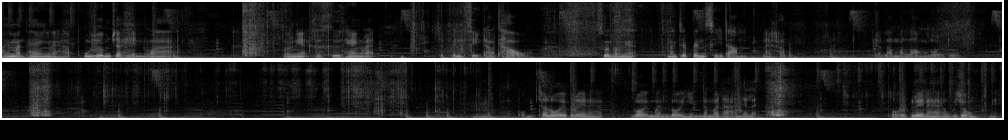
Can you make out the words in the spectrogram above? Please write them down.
ให้มันแห้งนะครับผู้ชมจะเห็นว่าตรงนี้ก็คือแห้งแล้วจะเป็นสีเทาๆ ส่วนตรงนี้มันจะเป็นสีดำนะครับ เดี๋ยวเรามาลองโรยดู จะโรยไปเลยนะครับโรยเหมือนโรยหินธรรมดาเนี่ยแหละโรยไปเลยนะฮะคุณผู้ชมนี่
